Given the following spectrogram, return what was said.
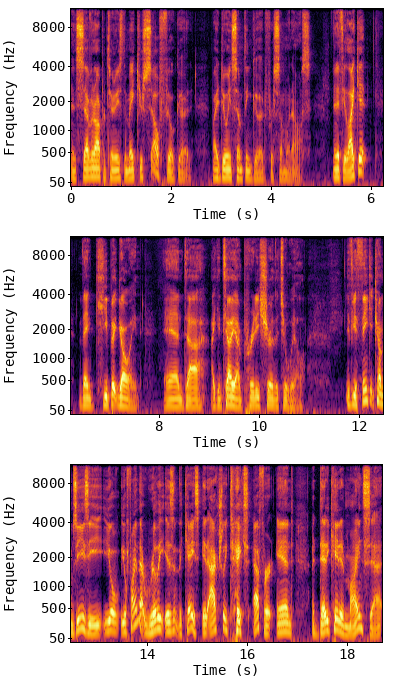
and seven opportunities to make yourself feel good by doing something good for someone else. And if you like it, then keep it going. And uh, I can tell you, I'm pretty sure that you will if you think it comes easy, you'll you'll find that really isn't the case. It actually takes effort and a dedicated mindset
